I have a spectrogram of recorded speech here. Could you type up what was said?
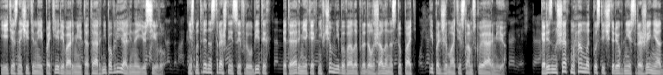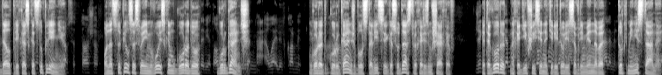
И эти значительные потери в армии татар не повлияли на ее силу. Несмотря на страшные цифры убитых, эта армия, как ни в чем не бывало, продолжала наступать и поджимать исламскую армию. Харизмшах Мухаммад после четырех дней сражения отдал приказ к отступлению. Он отступил со своим войском к городу Гурганч. Город Гурганч был столицей государства Харизмшахов. Это город, находившийся на территории современного Туркменистана.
